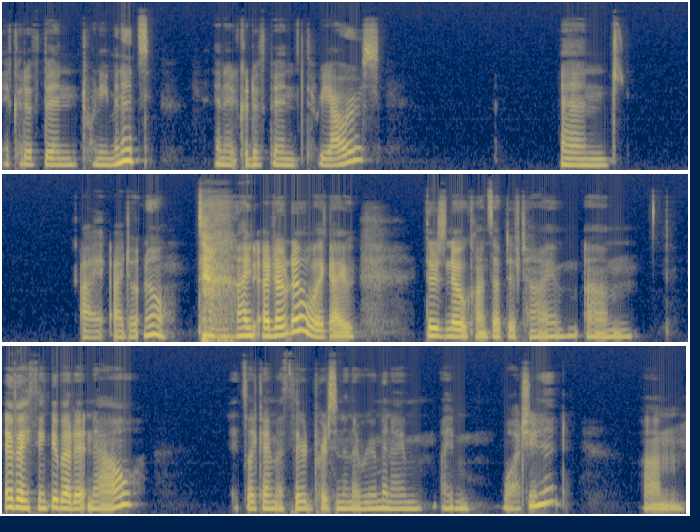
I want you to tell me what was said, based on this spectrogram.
It could have been 20 minutes and it could have been 3 hours. And I I don't know. I I don't know. Like I there's no concept of time. Um if I think about it now it's like I'm a third person in the room and I'm I'm watching it. Um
